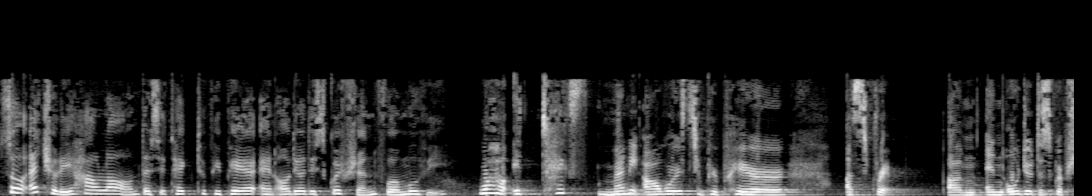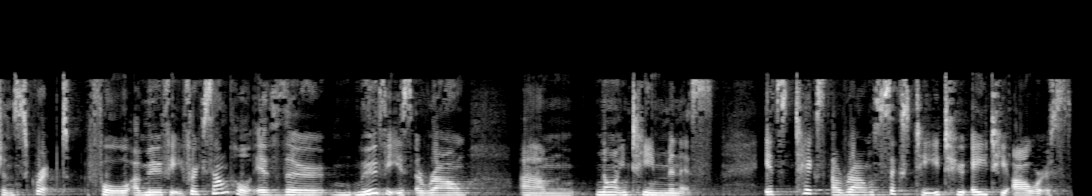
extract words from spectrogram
So actually, how long does it take to prepare an audio description for a movie? Well, it takes many hours to prepare a script, um, an audio description script for a movie. For example, if the movie is around um, 19 minutes, it takes around 60 to 80 hours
